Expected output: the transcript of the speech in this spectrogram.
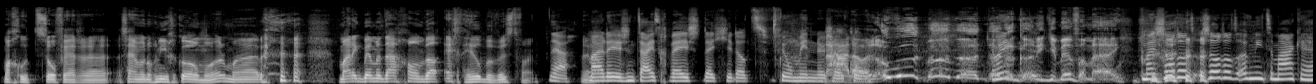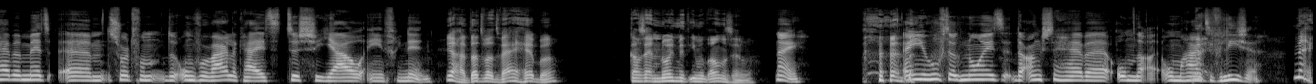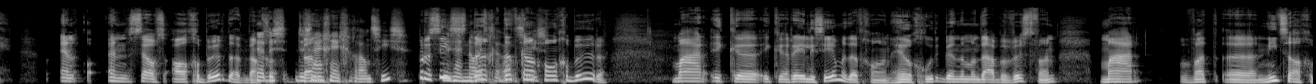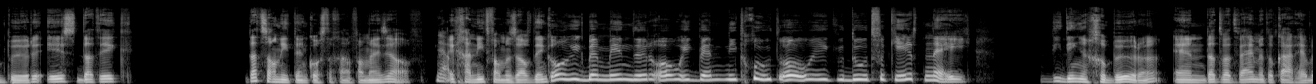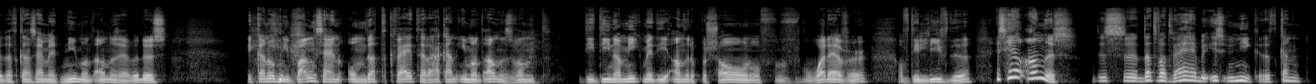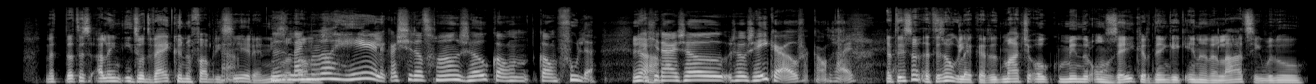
maar goed, zover eh, zijn we nog niet gekomen hoor. Maar, maar ik ben me daar gewoon wel echt heel bewust van. Ja, maar er is een tijd geweest dat je dat veel minder zo Nou, kon. nou, dat kan niet, je bent van mij. Maar zal dat, zal dat ook niet te maken hebben met ehm, een soort van de onvoorwaardelijkheid tussen jou en je vriendin? Ja, dat wat wij hebben, kan zij nooit met iemand anders hebben. Nee. en je hoeft ook nooit de angst te hebben om, de, om haar Nee. te verliezen. Nee. En, en zelfs al gebeurt dat, dan... Ja, dus er dan- zijn geen garanties. Er Precies, zijn nooit dat, kan gewoon gebeuren. Maar ik, eh, ik realiseer me dat gewoon heel goed. Ik ben er me daar bewust van. Maar wat eh, niet zal gebeuren is dat ik... Dat zal niet ten koste gaan van mijzelf. Ja. Ik ga niet van mezelf denken... Oh, ik ben minder. Oh, ik ben niet goed. Oh, ik doe het verkeerd. Nee. Die dingen gebeuren. En dat wat wij met elkaar hebben... dat kan zij met niemand anders hebben. Dus ik kan ook niet bang zijn om dat kwijt te raken aan iemand anders. Want die dynamiek met die andere persoon of, whatever, of die liefde, is heel anders. Dus eh, dat wat wij hebben is uniek. Dat, kan, dat, dat is alleen iets wat wij kunnen fabriceren. En Dus het lijkt me wel heerlijk als je dat gewoon zo kan, kan voelen. Ja, Dat je daar zo, zo zeker over kan zijn. het, is, het is ook lekker. Het maakt je ook minder onzeker, denk ik, in een relatie. Ik bedoel,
